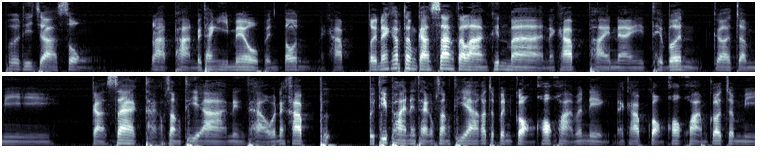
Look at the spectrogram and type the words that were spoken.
เพื่อที่จะส่งรหัสผ่านไปทางอีเมลเป็นต้นนะครับตัวนี้ครับทำการสร้างตารางขึ้นมานะครับ ภายใน Table ก็จะมีการแทรกแถกคำสั่ง tr 1แถวนะครับโดยที่ภายในแท็กคำสั่ง tr ก็จะเป็นกล่องข้อความนั่นเองนะครับ กล่องข้อความก็จะมี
